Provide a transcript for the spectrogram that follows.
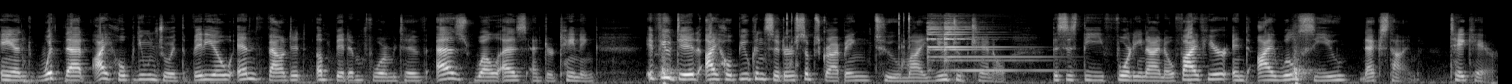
And with that, I hope you enjoyed the video and found it a bit informative as well as entertaining. If you did, I hope you consider subscribing to my YouTube channel. This is the 4905 here, and I will see you next time. Take care.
